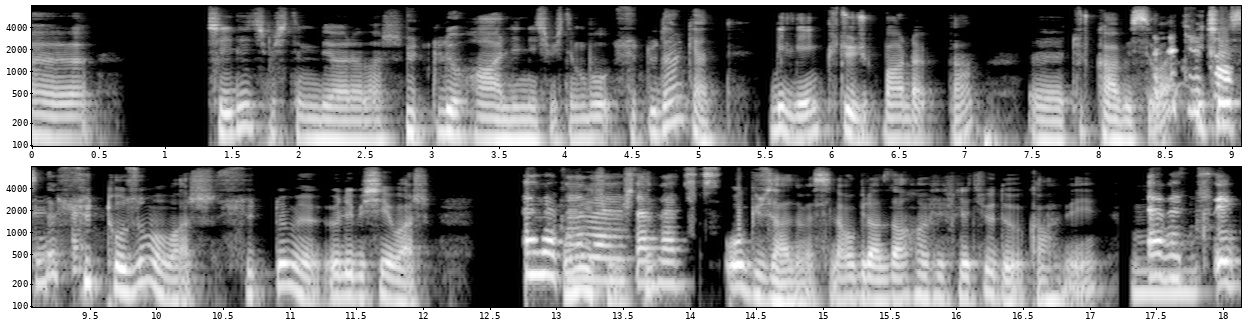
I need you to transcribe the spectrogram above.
Ee, şeyde içmiştim bir aralar. Sütlü halini içmiştim. Bu sütlü derken bildiğin küçücük bardakta e, Türk kahvesi var. Türk İçerisinde kahvesi. süt tozu mu var? Sütlü mü? Öyle bir şey var. Evet Onu evet içmiştim. evet. O güzeldi mesela. O biraz daha hafifletiyordu kahveyi. Evet Hmm, e,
